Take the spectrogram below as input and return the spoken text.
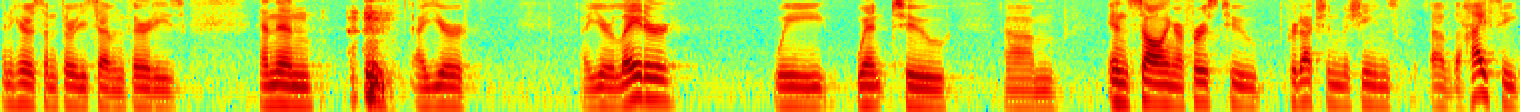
and here are some 3730s. And then a year, a year later, we went to um, installing our first two production machines of the HiSeq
